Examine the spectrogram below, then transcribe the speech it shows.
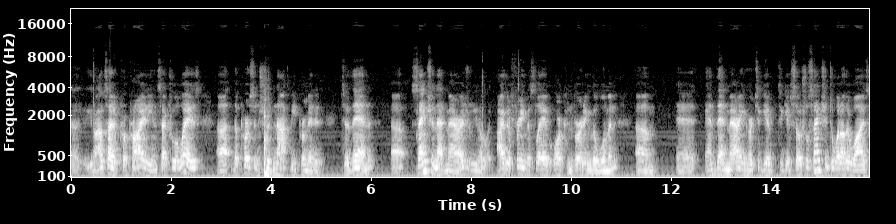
uh, you know outside of propriety in sexual ways, the person should not be permitted to then sanction that marriage. You know, either freeing the slave or converting the woman. Um, and then marrying her to give to give social sanction to what otherwise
